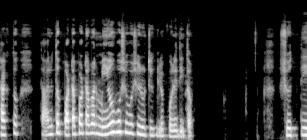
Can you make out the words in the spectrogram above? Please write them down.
থাকতো তাহলে তো পটাপট আমার মেয়েও বসে বসে রুটিগুলো করে দিত। সত্যি,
